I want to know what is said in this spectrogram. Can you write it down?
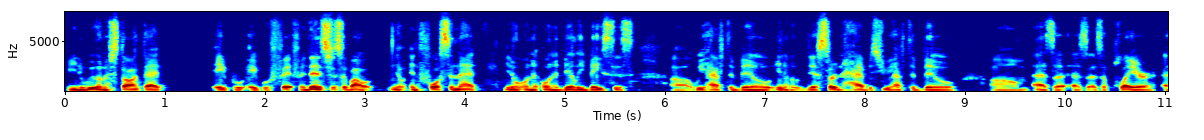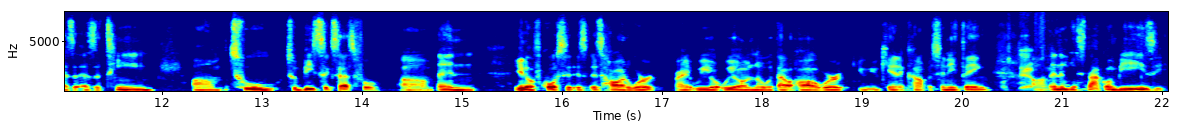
You know, we're going to start that April April 5th, and then it's just about you know enforcing that you know on a, on a daily basis. Uh, we have to build. You know, there's certain habits you have to build um, as a as, as a player, as a, as a team, um, to to be successful. Um, and you know, of course, it's, it's hard work, right? We we all know without hard work, you, you can't accomplish anything, um, and then it's not going to be easy.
